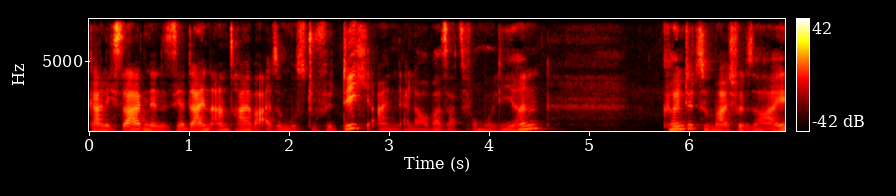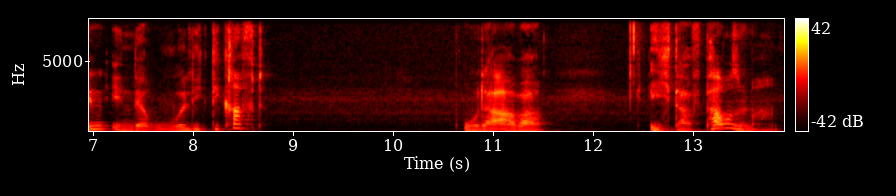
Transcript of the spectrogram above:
gar nicht sagen, denn es ist ja dein Antreiber, also musst du für dich einen Erlaubersatz formulieren, könnte zum Beispiel sein, in der Ruhe liegt die Kraft. Oder aber, ich darf Pausen machen.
